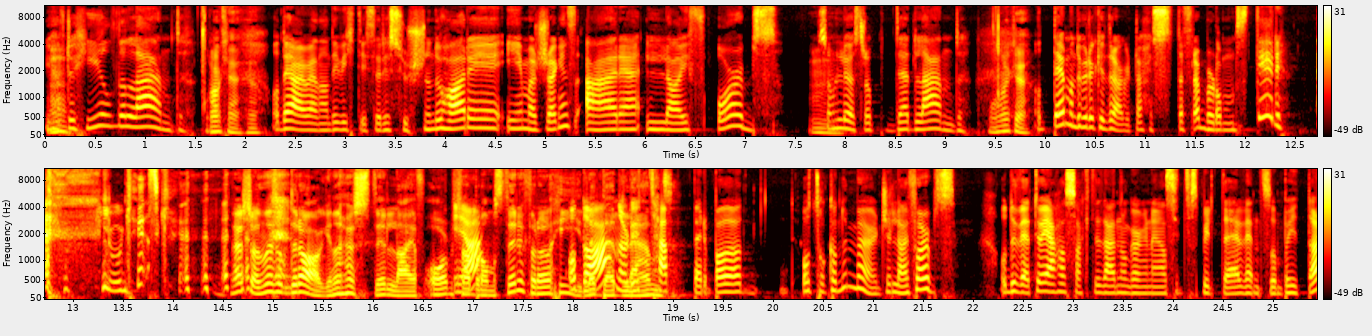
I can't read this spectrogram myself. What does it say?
You have Mm. to heal the land. Okay, ja. Og det er jo en av de viktigste ressursene du har i, i Merge Dragons, er life orbs. Mm. Som løser opp dead land. Ok. Og det må du bruke drager til å høste fra blomster. Logisk. Jeg skjønner. Så dragene høster life orbs Ja. blomster for å Og da, når du tapper på Og så kan du merge life orbs. Og du vet jo, jeg har sagt til deg noen ganger når jeg har sittet og spilt Ventsom på hytta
